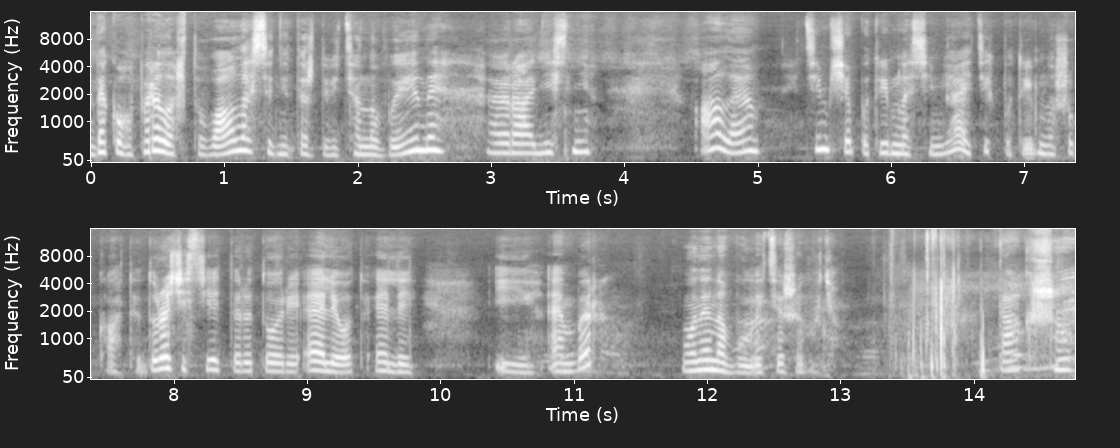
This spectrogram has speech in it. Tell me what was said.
Декого перелаштувала. Сьогодні теж дивіться новини е, радісні. Але цим ще потрібна сім'я і цих потрібно шукати. До речі, з цієї території Еліот, Елі і Ембер, вони на вулиці живуть. Так що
